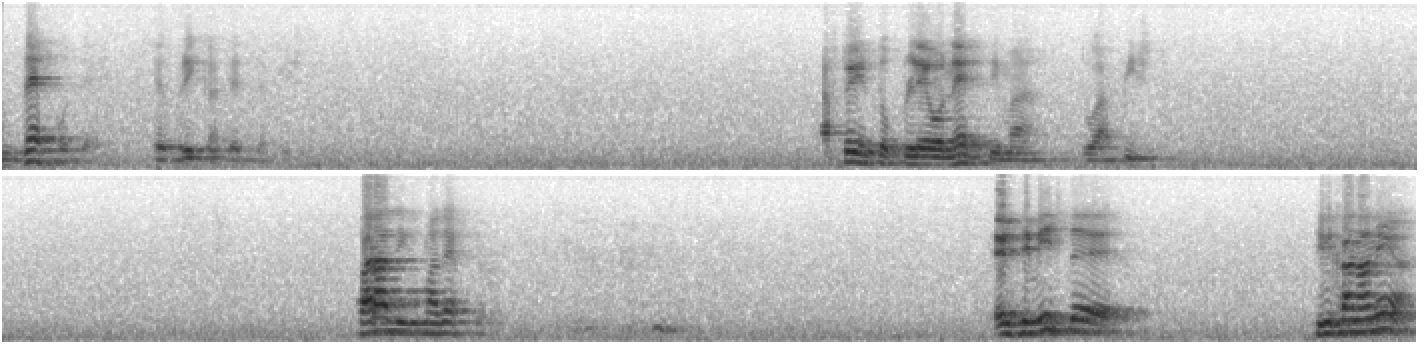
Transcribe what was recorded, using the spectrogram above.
Ουδέποτε ευρήκα τέτοια πίστη. Αυτό είναι το πλεονέκτημα του απίστου. Παράδειγμα δεύτερο. Ενθυμίστε την Χαναναία.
